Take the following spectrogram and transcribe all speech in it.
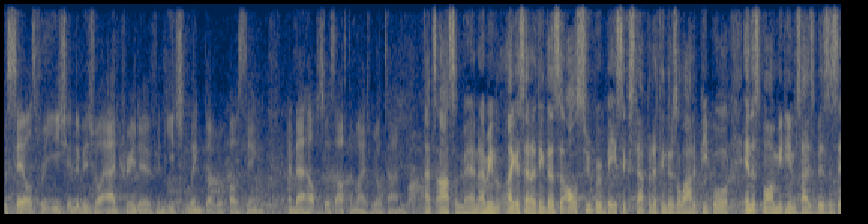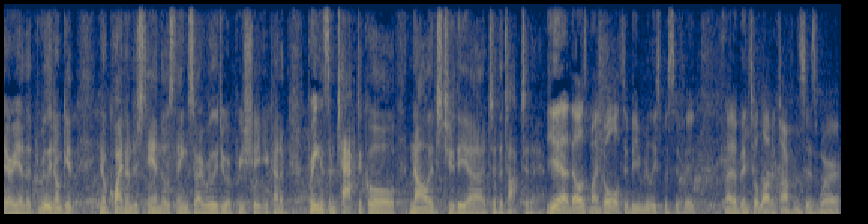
the sales for each individual ad creative and each link that we're posting, and that helps us optimize real time. That's awesome, man. I mean, like I said, I think that's all super basic stuff, but I think there's a lot of people in the small, medium-sized business area that really don't get, you know, quite understand those things. So I really do appreciate you kind of bringing some tactical knowledge to the uh, to the talk today. Yeah, that was my goal to be really specific. I've been to a lot of conferences where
